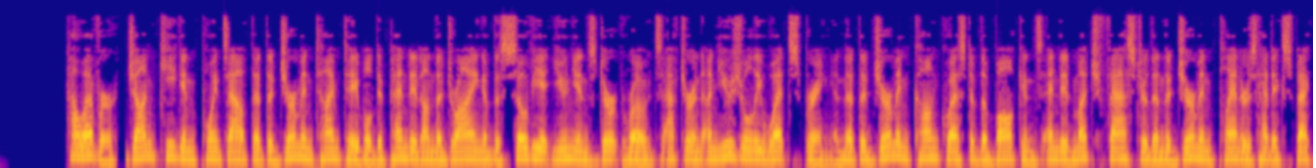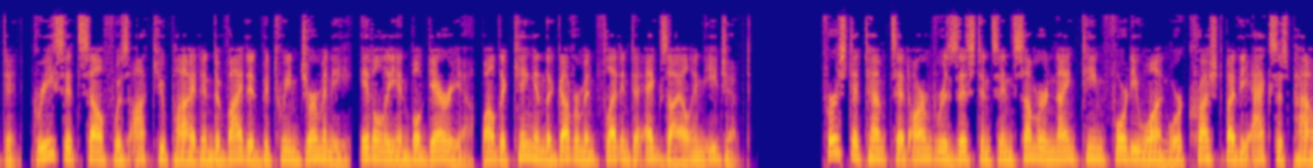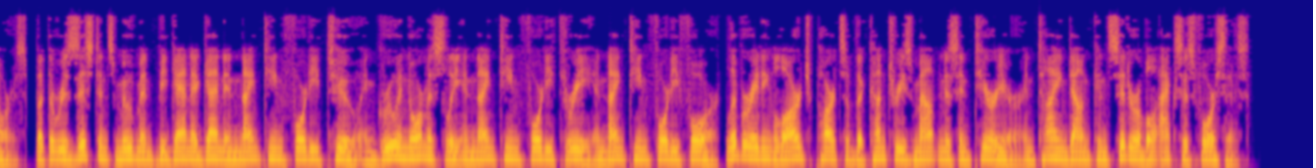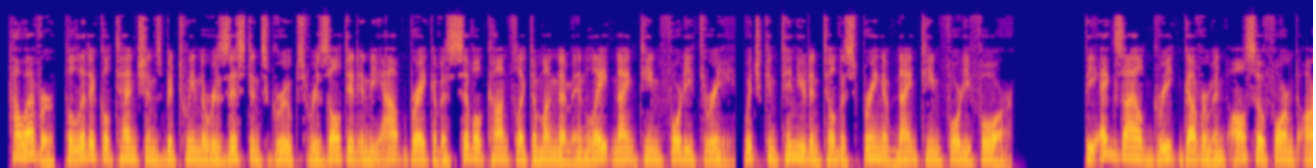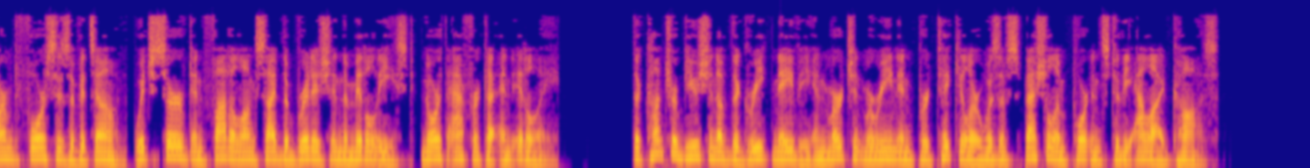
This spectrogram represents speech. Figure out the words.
However, John Keegan points out that the German timetable depended on the drying of the Soviet Union's dirt roads after an unusually wet spring and that the German conquest of the Balkans ended much faster than the German planners had expected. Greece itself was occupied and divided between Germany, Italy, and Bulgaria, while the king and the government fled into exile in Egypt. First attempts at armed resistance in summer 1941 were crushed by the Axis powers, but the resistance movement began again in 1942 and grew enormously in 1943 and 1944, liberating large parts of the country's mountainous interior and tying down considerable Axis forces. However, political tensions between the resistance groups resulted in the outbreak of a civil conflict among them in late 1943, which continued until the spring of 1944. The exiled Greek government also formed armed forces of its own, which served and fought alongside the British in the Middle East, North Africa and Italy. The contribution of the Greek navy and merchant marine in particular was of special importance to the Allied cause.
